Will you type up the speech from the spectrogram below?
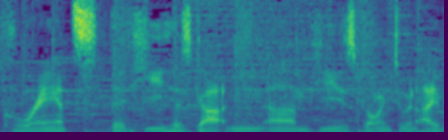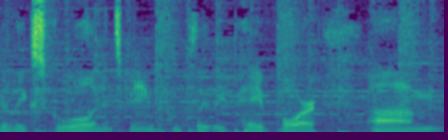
grants that he has gotten. Um, he is going to an Ivy League school and it's being completely paid for. Um,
